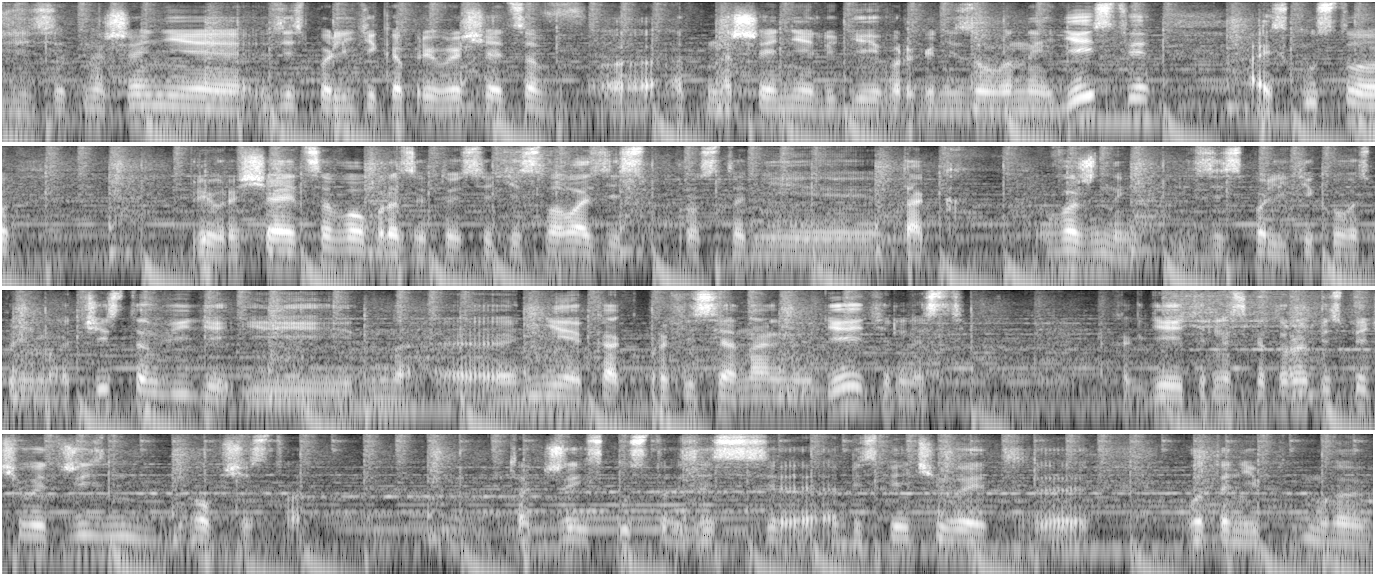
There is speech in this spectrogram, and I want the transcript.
Здесь отношение, здесь политика превращается в э, отношение людей в организованные действия, а искусство превращается в образы. То есть эти слова здесь просто не так важны. Здесь политику воспринимают в чистом виде и э, не как профессиональную деятельность, а как деятельность, которая обеспечивает жизнь общества. Также искусство здесь э, обеспечивает, э, вот они, м,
